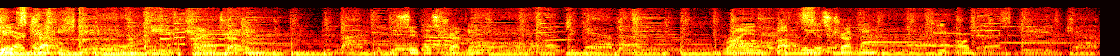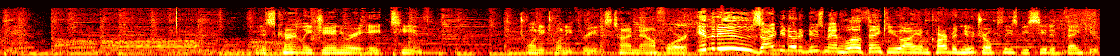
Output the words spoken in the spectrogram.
We are trucking. I'm trucking. Suk is trucking. Ryan Buckley is trucking. Keep on It is currently January 18th, 2023. It is time now for In the News. I'm your noted newsman. Hello, thank you. I am carbon neutral. Please be seated. Thank you.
